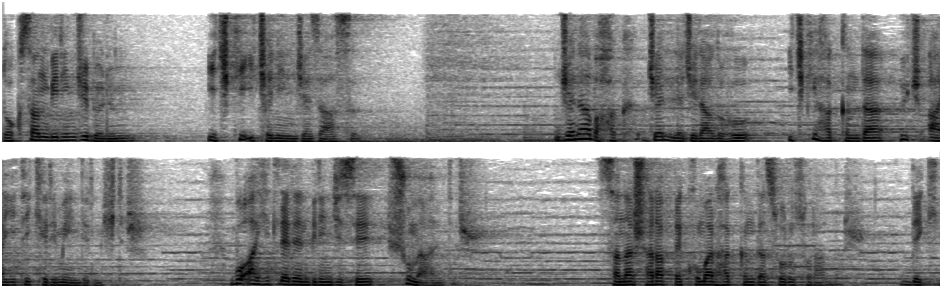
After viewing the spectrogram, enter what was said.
91. Bölüm İçki içenin cezası Cenab-ı Hak Celle Celaluhu içki hakkında üç ayeti kerime indirmiştir. Bu ayetlerin birincisi şu mealdir. Sana şarap ve kumar hakkında soru sorarlar. De ki,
